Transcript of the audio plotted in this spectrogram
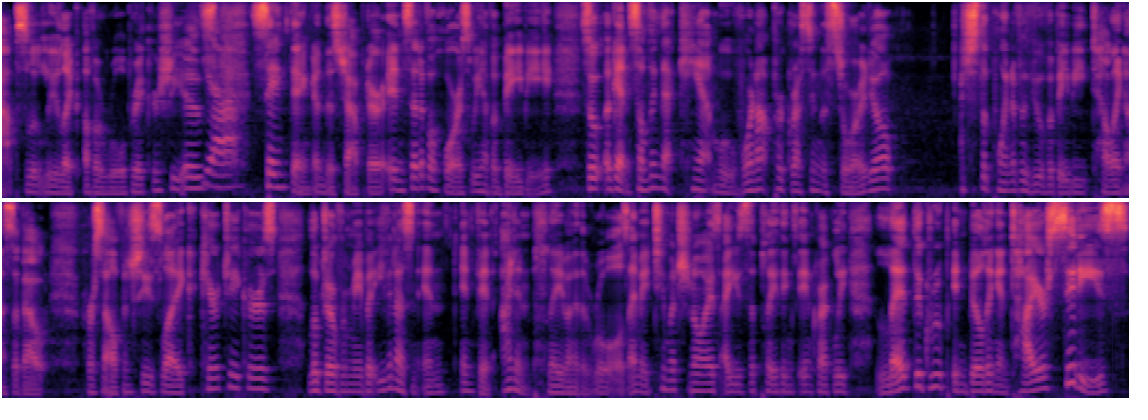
absolutely like of a rule breaker she is. Yeah. Same thing in this chapter. Instead of a horse, we have a baby. So again, something that can't move. We're not progressing the story, though. It's just the point of view of a baby telling us about herself. And she's like, caretakers looked over me, but even as an in- infant, I didn't play by the rules. I made too much noise. I used the playthings incorrectly, led the group in building entire cities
